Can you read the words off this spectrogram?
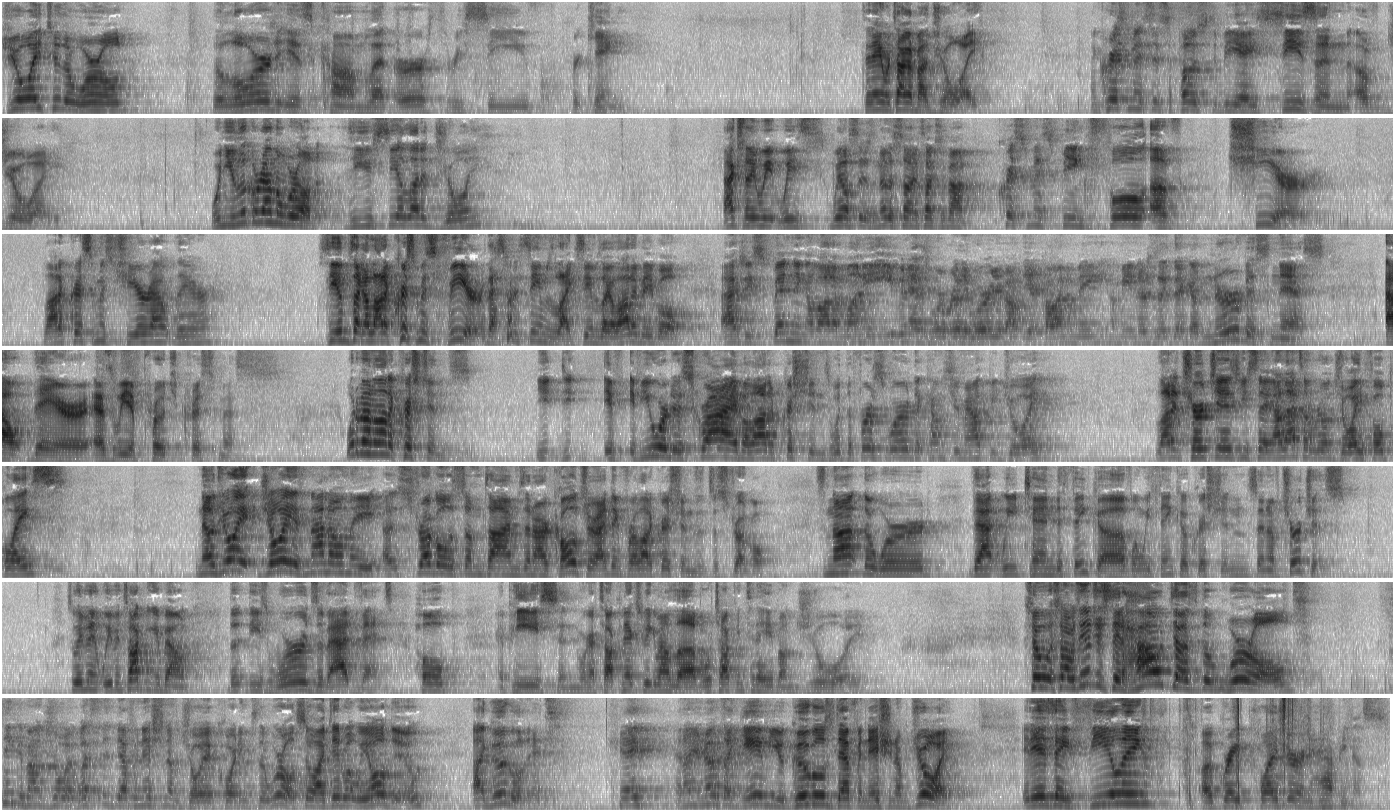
Joy to the world. The Lord is come. Let earth receive her King. Today we're talking about joy. And Christmas is supposed to be a season of joy. When you look around the world, do you see a lot of joy? Actually, we, we, we also, there's another song that talks about Christmas being full of cheer. A lot of Christmas cheer out there. Seems like a lot of Christmas fear. That's what it seems like. Seems like a lot of people actually spending a lot of money, even as we're really worried about the economy. I mean, there's like, like a nervousness out there as we approach Christmas. What about a lot of Christians? You, if, if you were to describe a lot of Christians, would the first word that comes to your mouth be joy? A lot of churches, you say, oh, that's a real joyful place. No, joy, joy is not only a struggle sometimes in our culture, I think for a lot of Christians it's a struggle. It's not the word that we tend to think of when we think of Christians and of churches. So we've been, we've been talking about the, these words of Advent hope and peace, and we're going to talk next week about love, but we're talking today about joy. So, so I was interested how does the world think about joy. What's the definition of joy according to the world? So I did what we all do. I Googled it. Okay? And on your notes, I gave you Google's definition of joy it is a feeling of great pleasure and happiness.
